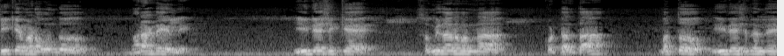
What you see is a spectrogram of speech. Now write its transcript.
ಟೀಕೆ ಮಾಡೋ ಒಂದು ಭರಾಟೆಯಲ್ಲಿ ಈ ದೇಶಕ್ಕೆ ಸಂವಿಧಾನವನ್ನು ಕೊಟ್ಟಂತ ಮತ್ತು ಈ ದೇಶದಲ್ಲಿ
